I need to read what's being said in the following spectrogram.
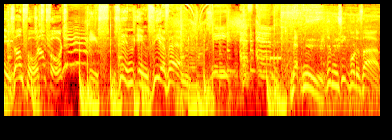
in Zandvoort, Zandvoort is zin in ZFM. ZFM. Met nu de muziekboulevard.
